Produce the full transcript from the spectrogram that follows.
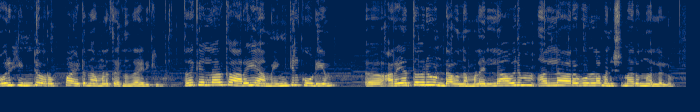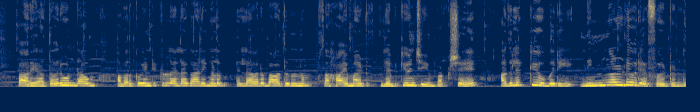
ഒരു ഹിന്റ് ഉറപ്പായിട്ട് നമ്മൾ തരുന്നതായിരിക്കും. അതൊക്കെ എല്ലാവർക്കും അറിയാം. എങ്കിൽ കൂടിയും അറിയാത്തവരും ഉണ്ടാവും. നമ്മളെല്ലാവരും എല്ലാ അറിവുള്ള മനുഷ്യന്മാരൊന്നും അല്ലല്ലോ. അപ്പോൾ അറിയാത്തവരും ഉണ്ടാവും. അവർക്ക് വേണ്ടിയിട്ടുള്ള എല്ലാ കാര്യങ്ങളും എല്ലാവരുടെ ഭാഗത്തു നിന്നും സഹായമായിട്ട് ലഭിക്കുകയും ചെയ്യും. പക്ഷേ അതിലൊക്കെ ഉപരി നിങ്ങളുടെ ഒരു എഫേർട്ട് ഉണ്ട്.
